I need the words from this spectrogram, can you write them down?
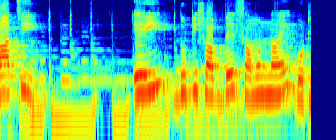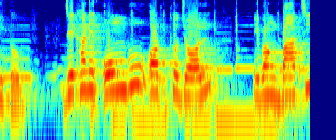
বাচি এই দুটি শব্দের সমন্বয়ে গঠিত, যেখানে অম্বু অর্থ জল এবং বাচি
